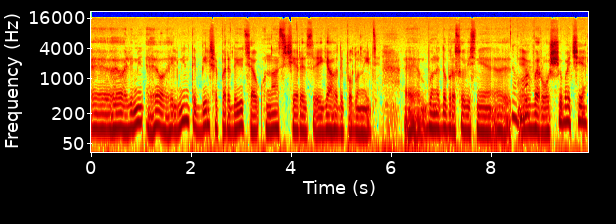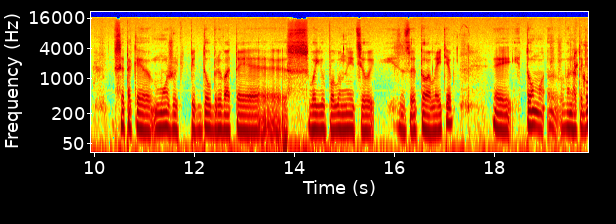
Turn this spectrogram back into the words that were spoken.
е, геогельмінти більше передаються у нас через ягоди полуниці, бо недобросовісні Ого. вирощувачі все-таки можуть піддобрювати свою полуницю із туалетів. Е, І тому е, вона тоді,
